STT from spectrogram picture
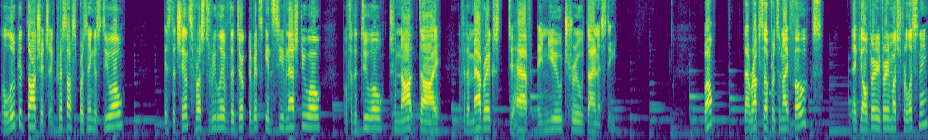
the Luka Doncic and Kristaps Porzingis duo is the chance for us to relive the Dirk Nowitzki and Steve Nash duo, but for the duo to not die, for the Mavericks to have a new true dynasty. Well, that wraps up for tonight, folks. Thank you all very, very much for listening.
